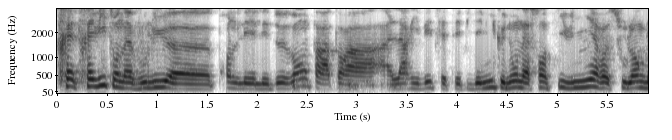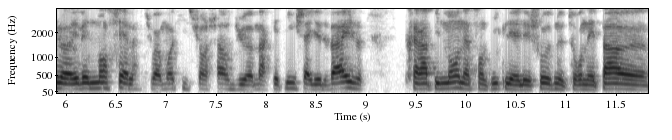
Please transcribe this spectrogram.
très très vite, on a voulu euh, prendre les, devants par rapport à, l'arrivée de cette épidémie que nous on a senti venir sous l'angle événementiel. Tu vois, moi qui suis en charge du marketing chez iAdvise, très rapidement on a senti que les, choses ne tournaient pas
